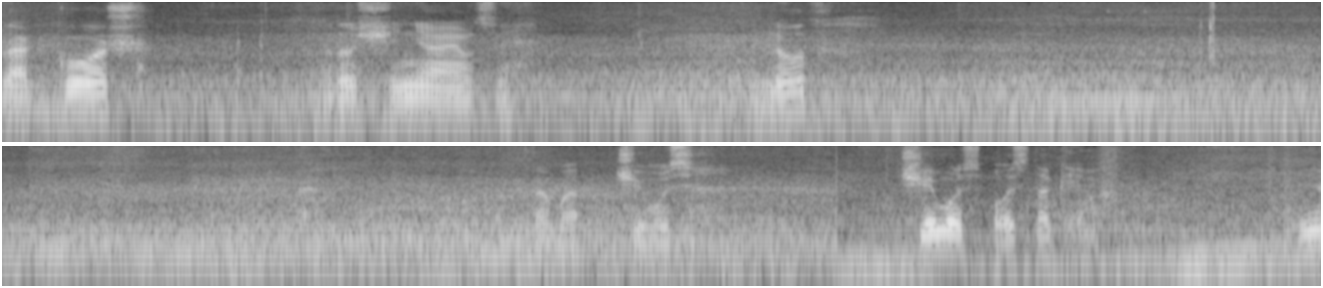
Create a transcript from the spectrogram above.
Також розчиняємо цей льод. Треба чимось чимось ось таким. І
